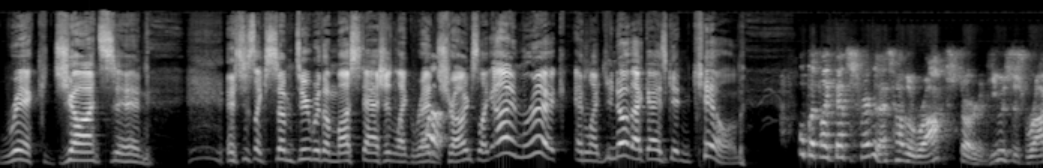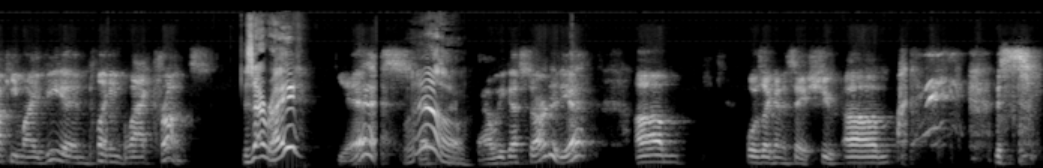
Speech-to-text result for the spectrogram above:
Rick Johnson. It's just like some dude with a mustache and like red oh. trunks, like I'm Rick, and like you know that guy's getting killed. Well, but like that's forever. That's how The Rock started. He was just Rocky Maivia and playing black trunks. Is that right? Yes. Wow. That's, how we got started. Yeah. Um, what was I going to say? Shoot. Um, this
